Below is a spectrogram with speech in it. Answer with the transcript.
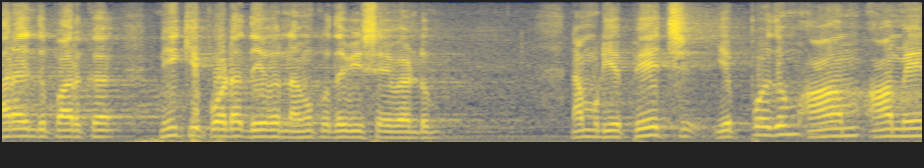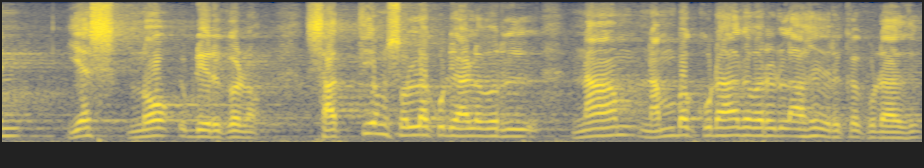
ஆராய்ந்து பார்க்க நீக்கி போட தேவன் நமக்கு உதவி செய்ய வேண்டும். நம்முடைய பேச்சு எப்பொழுதும் ஆம் ஆமேன் எஸ் நோ இப்படி இருக்கணும். சத்தியம் சொல்லக்கூடிய அளவில் நாம் நம்பக்கூடாதவர்களாக இருக்கக்கூடாது.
